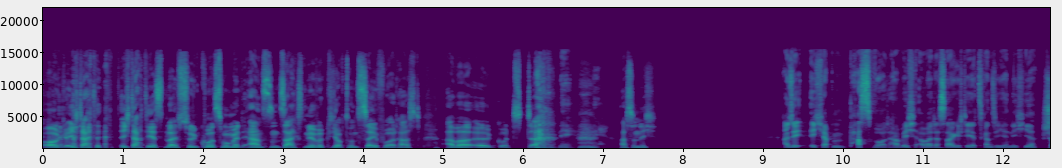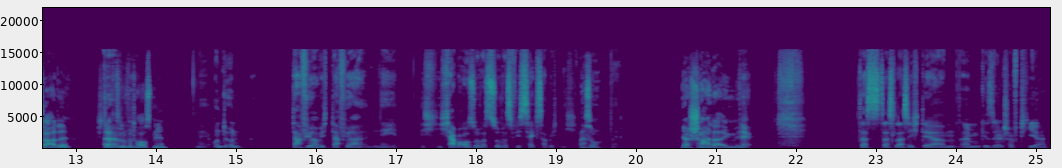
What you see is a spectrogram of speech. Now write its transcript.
Okay, ich dachte, ich dachte, jetzt bleibst du einen kurzen Moment ernst und sagst mir wirklich, ob du ein Safe Word hast. Aber äh, gut, da Nee, nee. hast du nicht. Also ich habe ein Passwort, habe ich, aber das sage ich dir jetzt ganz sicher nicht hier. Schade. Ich dachte, du Ähm, vertraust mir. Nee. Und, und dafür habe ich, dafür, nee. Ich, ich habe auch sowas, sowas wie Sex habe ich nicht. Achso. Ja, schade eigentlich. Nee. Das, das lasse ich der ähm, Gesellschaft hier,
